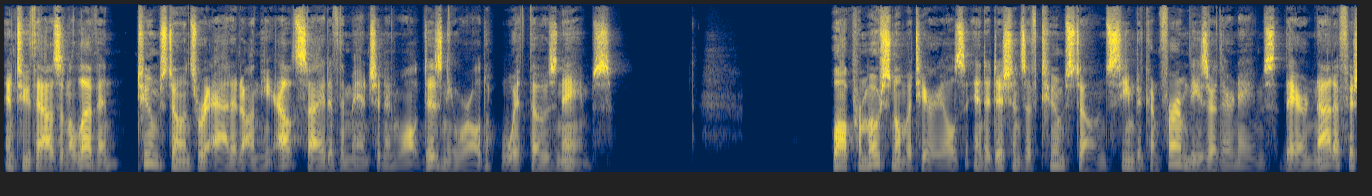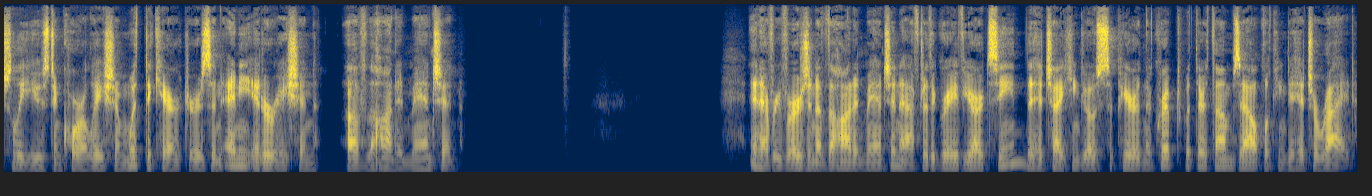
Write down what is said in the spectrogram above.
In 2011, tombstones were added on the outside of the mansion in Walt Disney World with those names. While promotional materials and editions of tombstones seem to confirm these are their names, they are not officially used in correlation with the characters in any iteration of the Haunted Mansion. In every version of the Haunted Mansion after the graveyard scene, the hitchhiking ghosts appear in the crypt with their thumbs out looking to hitch a ride.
